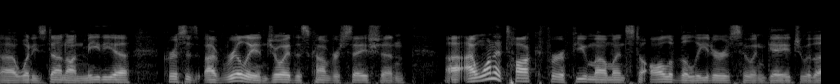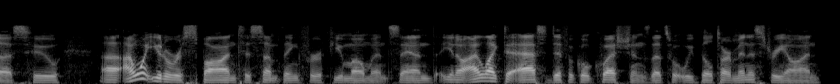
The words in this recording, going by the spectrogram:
uh, what he's done on media. Chris, I've really enjoyed this conversation. Uh, I want to talk for a few moments to all of the leaders who engage with us, who uh, I want you to respond to something for a few moments. And, you know, I like to ask difficult questions. That's what we built our ministry on.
